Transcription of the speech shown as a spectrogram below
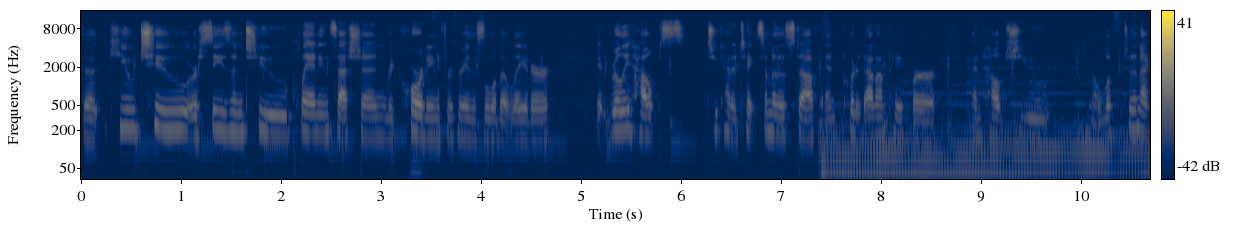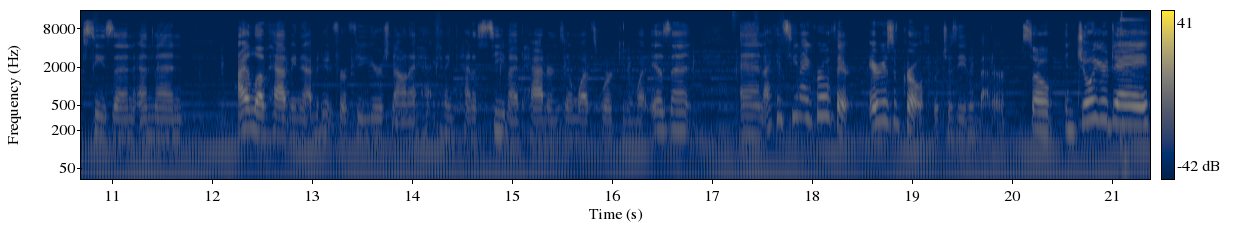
the Q2 or season two planning session recording if you're hearing this a little bit later. It really helps to kind of take some of this stuff and put it down on paper and helps you, you know, look to the next season. And then I love having it. I've been doing it for a few years now, and I can kind of see my patterns and what's working and what isn't. And I can see my growth there, areas of growth, which is even better. So enjoy your day.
